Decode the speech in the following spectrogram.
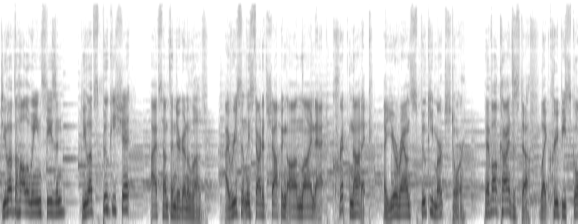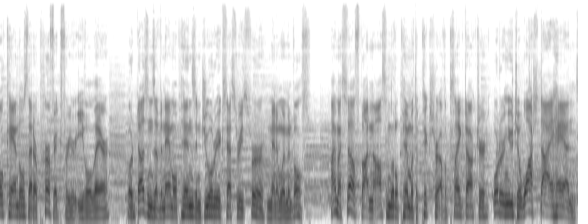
Do you love the Halloween season? Do you love spooky shit? I have something you're gonna love. I recently started shopping online at Cryptknotic, a year round spooky merch store. They have all kinds of stuff, like creepy skull candles that are perfect for your evil lair, or dozens of enamel pins and jewelry accessories for men and women both. I myself bought an awesome little pin with a picture of a plague doctor ordering you to wash thy hands.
